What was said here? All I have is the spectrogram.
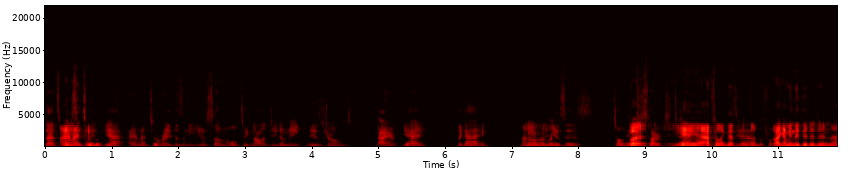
that's Iron Man 2? Yeah, Iron Man two. Right? Doesn't he use some old technology to make his drones? Iron. Yeah, the guy. I don't he remember. Uses. Tony but Stark's tech. yeah, yeah, I feel like that's been done before. Like, I mean, they did it in uh,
